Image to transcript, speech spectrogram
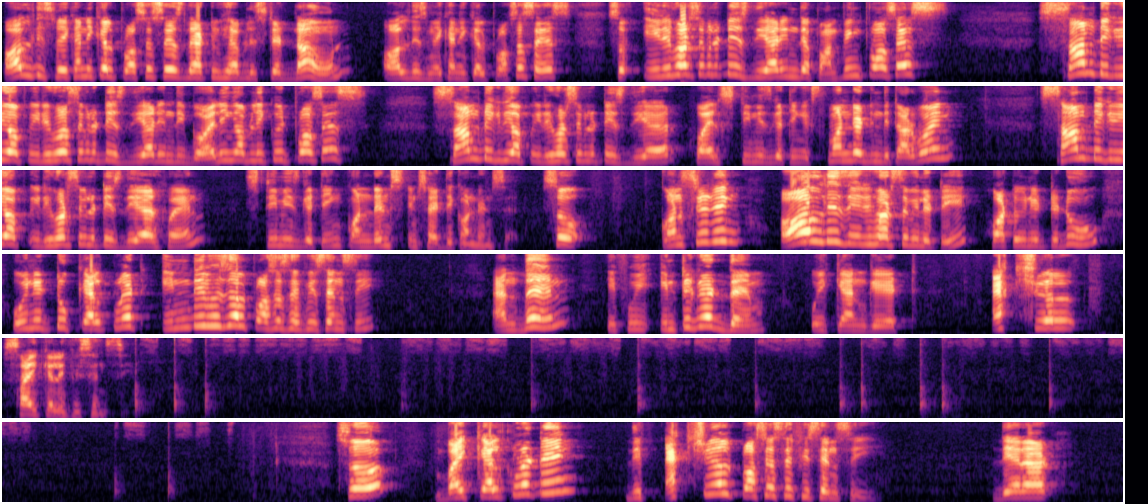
all these mechanical processes that we have listed down all these mechanical processes. So, irreversibility is there in the pumping process, some degree of irreversibility is there in the boiling of liquid process, some degree of irreversibility is there while steam is getting expanded in the turbine, some degree of irreversibility is there when steam is getting condensed inside the condenser. So, considering all these irreversibility what we need to do? We need to calculate individual process efficiency and then if we integrate them we can get actual cycle efficiency. So, by calculating the actual process efficiency, there are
